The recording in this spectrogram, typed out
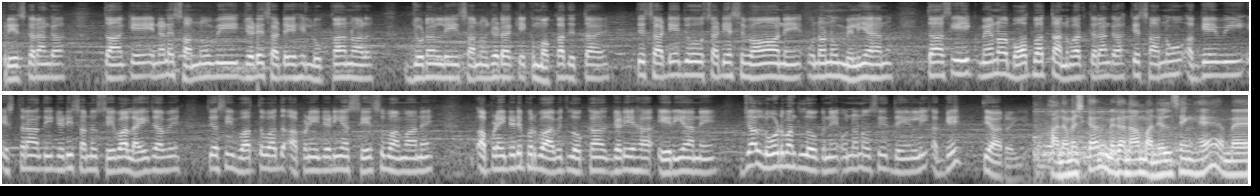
ਪ੍ਰੇਜ਼ ਕਰਾਂਗਾ। ਤਾਂ ਕਿ ਇਹਨਾਂ ਨੇ ਸਾਨੂੰ ਵੀ ਜਿਹੜੇ ਸਾਡੇ ਇਹ ਲੋਕਾਂ ਨਾਲ ਜੁੜਨ ਲਈ ਸਾਨੂੰ ਜਿਹੜਾ ਕਿ ਇੱਕ ਮੌਕਾ ਦਿੱਤਾ ਹੈ ਤੇ ਸਾਡੀਆਂ ਜੋ ਸਾਡੀਆਂ ਸੇਵਾਵਾਂ ਨੇ ਉਹਨਾਂ ਨੂੰ ਮਿਲੀਆਂ ਹਨ ਤਾਂ ਅਸੀਂ ਇੱਕ ਮੈਂ ਉਹਨਾਂ ਦਾ ਬਹੁਤ-ਬਹੁਤ ਧੰਨਵਾਦ ਕਰਾਂਗਾ ਕਿ ਸਾਨੂੰ ਅੱਗੇ ਵੀ ਇਸ ਤਰ੍ਹਾਂ ਦੀ ਜਿਹੜੀ ਸਾਨੂੰ ਸੇਵਾ ਲਾਈ ਜਾਵੇ ਤੇ ਅਸੀਂ ਵੱਧ ਤੋਂ ਵੱਧ ਆਪਣੀ ਜਿਹੜੀਆਂ ਸਿਹਤ ਸੇਵਾਵਾਂ ਨੇ ਆਪਣੇ ਜਿਹੜੇ ਪ੍ਰਭਾਵਿਤ ਲੋਕਾਂ ਜਿਹੜੇ ਆ ਏਰੀਆ ਨੇ ਜਾਂ ਲੋੜਵੰਦ ਲੋਕ ਨੇ ਉਹਨਾਂ ਨੂੰ ਅਸੀਂ ਦੇਣ ਲਈ ਅੱਗੇ ਤਿਆਰ ਰਹੀਏ हाँ नमस्कार मेरा नाम अनिल सिंह है मैं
